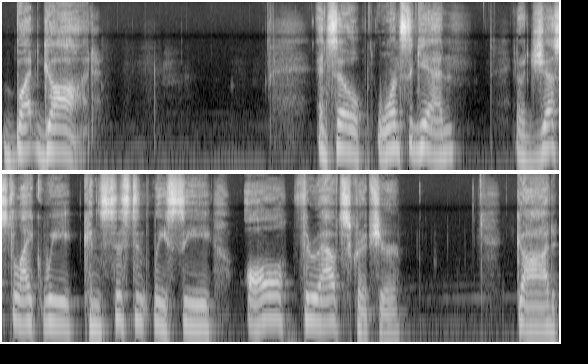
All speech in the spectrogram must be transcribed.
but God. And so, once again, you know, just like we consistently see all throughout Scripture, God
